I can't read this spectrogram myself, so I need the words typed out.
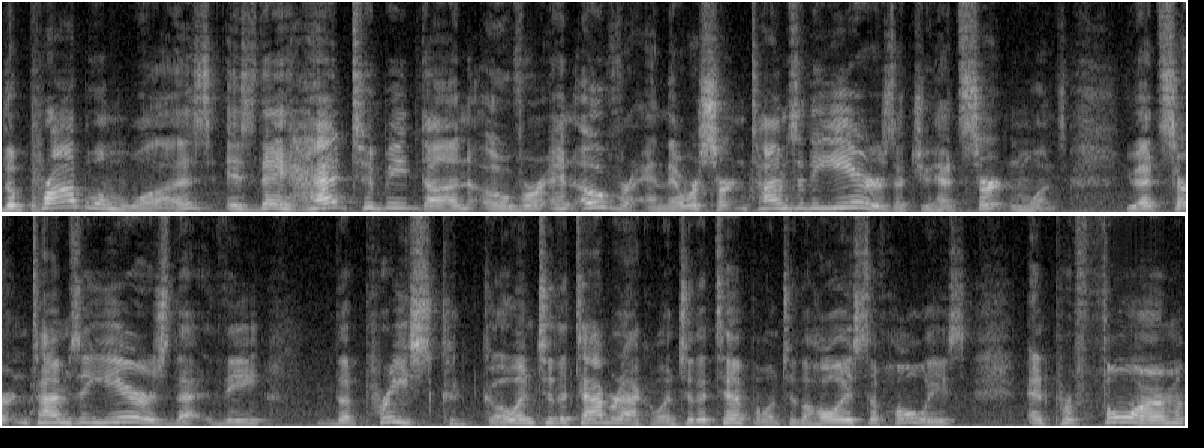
The problem was is they had to be done over and over and there were certain times of the years that you had certain ones. You had certain times of years that the the priest could go into the tabernacle, into the temple, into the holiest of holies and perform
